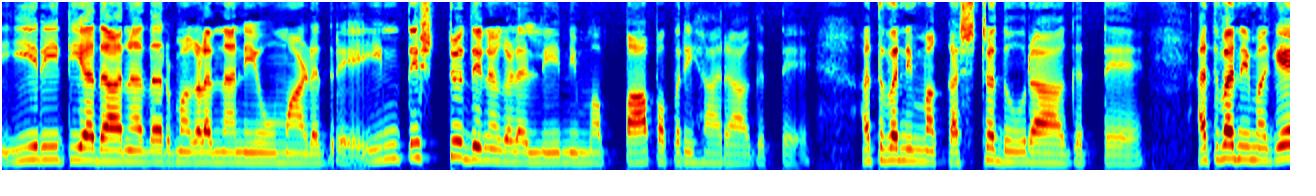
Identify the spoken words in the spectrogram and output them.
ಈ ರೀತಿಯ ದಾನ ಧರ್ಮಗಳನ್ನು ನೀವು ಮಾಡಿದ್ರೆ ಇಂತಿಷ್ಟು ದಿನಗಳಲ್ಲಿ ನಿಮ್ಮ ಪಾಪ ಪರಿಹಾರ ಆಗುತ್ತೆ, ಅಥವಾ ನಿಮ್ಮ ಕಷ್ಟ ದೂರ ಆಗುತ್ತೆ, ಅಥವಾ ನಿಮಗೆ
